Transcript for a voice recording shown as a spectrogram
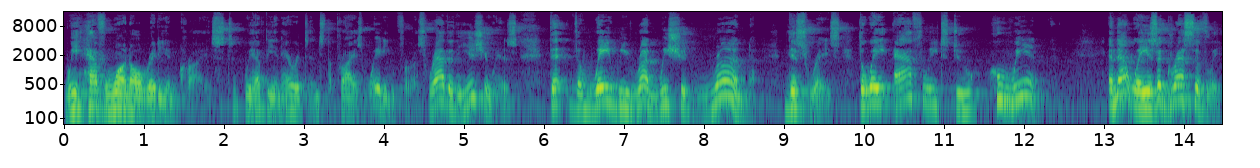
We have won already in Christ. We have the inheritance, the prize waiting for us. Rather, the issue is that the way we run, we should run this race the way athletes do who win. And that way is aggressively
